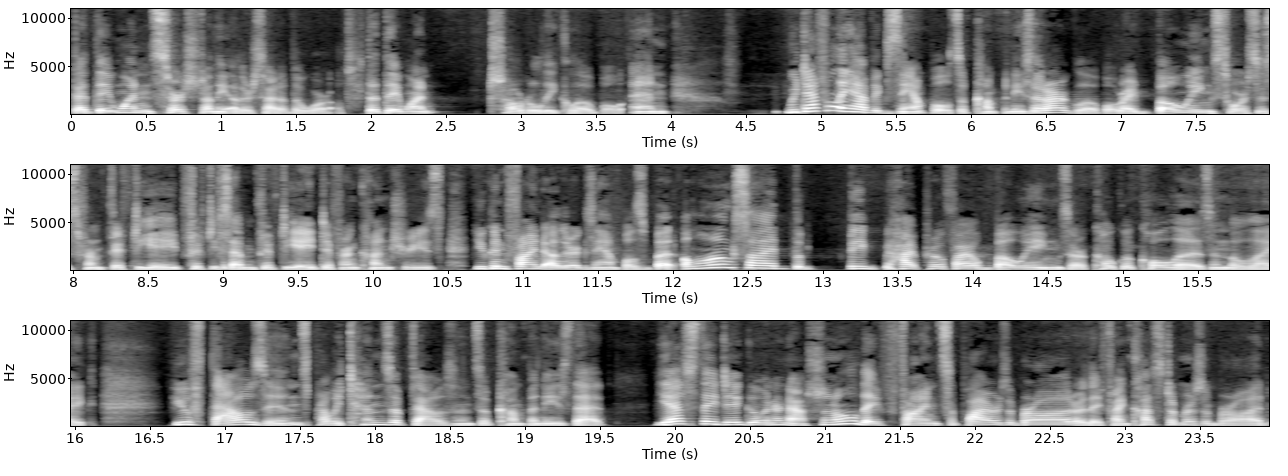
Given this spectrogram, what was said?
that they went and searched on the other side of the world, that they went totally global. And we definitely have examples of companies that are global, right? Boeing sources from 58, 57, 58 different countries. You can find other examples, but alongside the big high profile Boeings or Coca-Colas and the like, you have thousands, probably tens of thousands of companies that Yes, they did go international. They find suppliers abroad or they find customers abroad,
